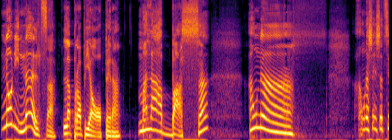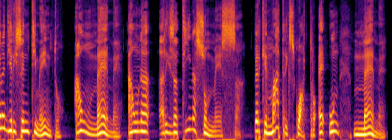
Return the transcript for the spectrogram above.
non innalza la propria opera, ma la abbassa a una. a una sensazione di risentimento, a un meme, a una risatina sommessa. Perché Matrix 4 è un meme.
